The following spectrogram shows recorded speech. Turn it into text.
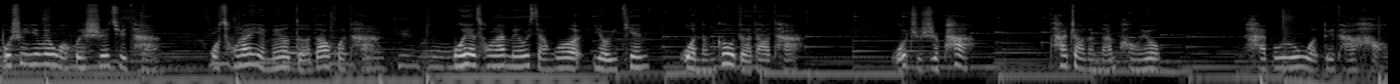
不是因为我会失去他。我从来也没有得到过他，我也从来没有想过有一天我能够得到他。我只是怕，他找的男朋友还不如我对他好。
